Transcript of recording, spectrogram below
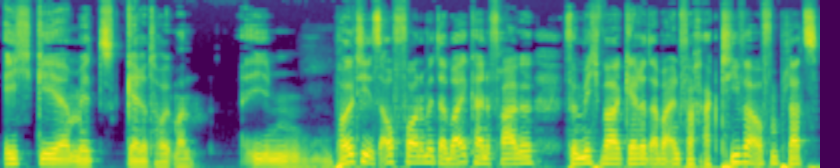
ich gehe mit Gerrit Holtmann. Polti ist auch vorne mit dabei, keine Frage. Für mich war Gerrit aber einfach aktiver auf dem Platz,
